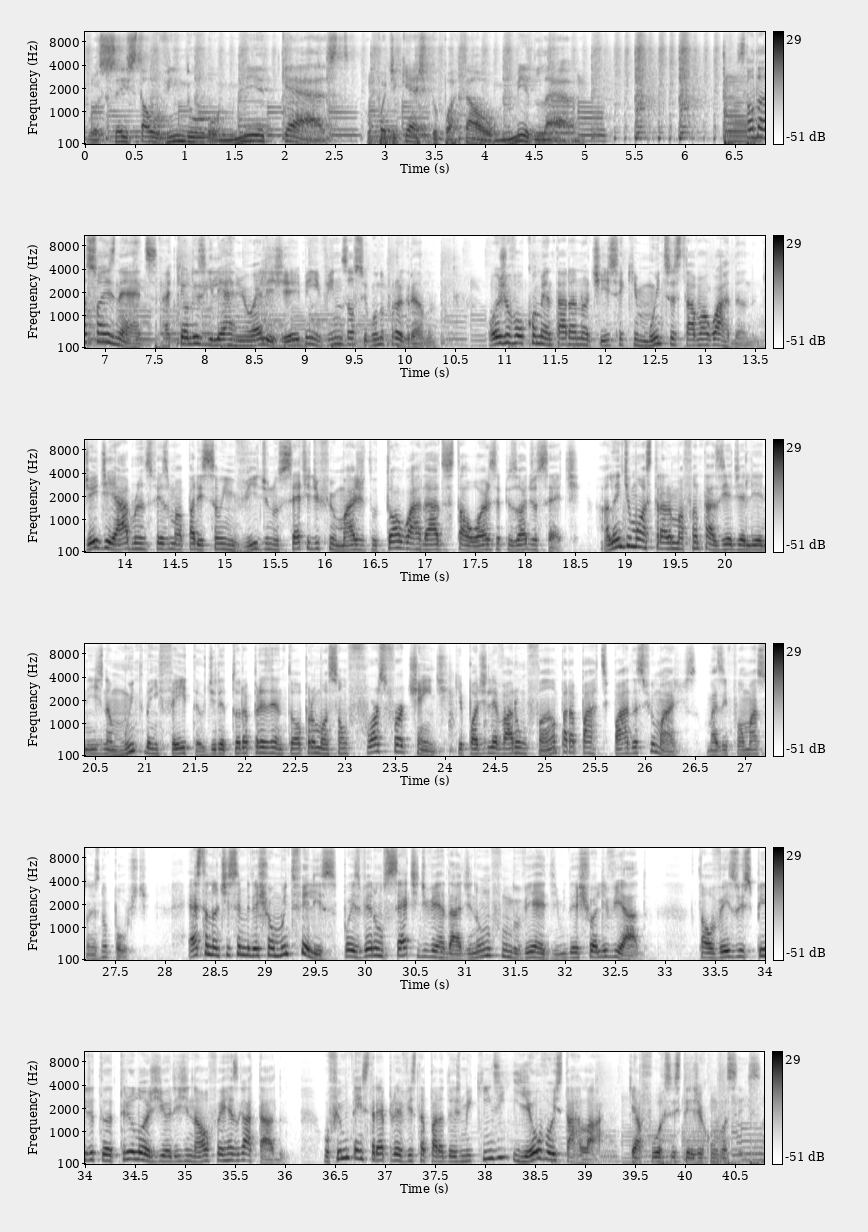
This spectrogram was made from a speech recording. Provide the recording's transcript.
Você está ouvindo o Midcast, o podcast do portal Midlab. Saudações nerds, aqui é o Luiz Guilherme, o LG, e bem-vindos ao segundo programa. Hoje eu vou comentar a notícia que muitos estavam aguardando. J.J. Abrams fez uma aparição em vídeo no set de filmagem do tão aguardado Star Wars Episódio 7. Além de mostrar uma fantasia de alienígena muito bem feita, o diretor apresentou a promoção Force for Change, que pode levar um fã para participar das filmagens. Mais informações no post. Esta notícia me deixou muito feliz, pois ver um set de verdade e não um fundo verde me deixou aliviado. Talvez o espírito da trilogia original foi resgatado. O filme tem estreia prevista para 2015 e eu vou estar lá. Que a força esteja com vocês.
